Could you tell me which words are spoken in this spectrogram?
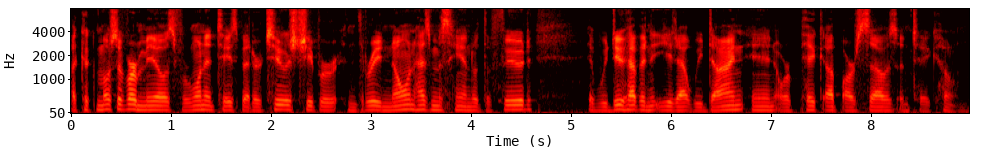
I cook most of our meals. For one, it tastes better. Two, it's cheaper. And three, no one has mishandled the food. If we do happen to eat out, we dine in or pick up ourselves and take home.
